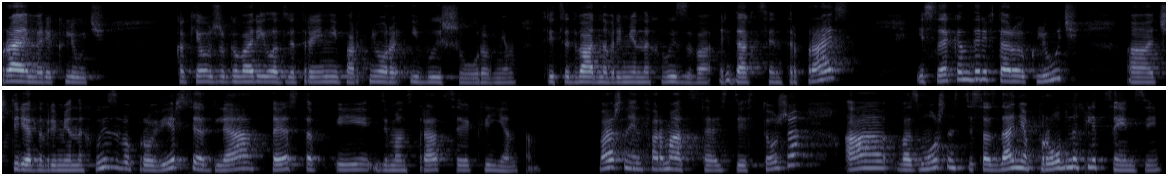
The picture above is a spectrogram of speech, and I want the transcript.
Primary ключ, как я уже говорила, для тройни партнера и выше уровнем, 32 одновременных вызова редакции Enterprise – и secondary, второй ключ, 4 а, одновременных вызова, про-версия для тестов и демонстрации клиентам. Важная информация здесь тоже о возможности создания пробных лицензий.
